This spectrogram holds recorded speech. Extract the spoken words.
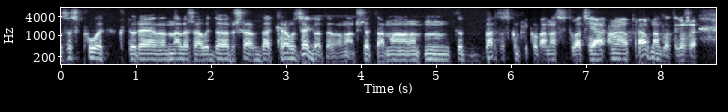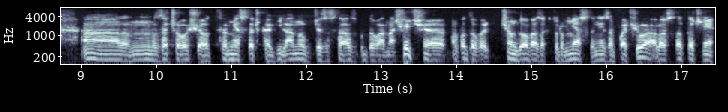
ze spółek, które należały do Ryszarda Krauzego. To znaczy tam mm, to bardzo skomplikowana sytuacja prawna, dlatego że zaczęło się od miasteczka Gilanów, gdzie została zbudowana sieć e, wodociągowa, za którą miasto nie zapłaciło, ale ostatecznie,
